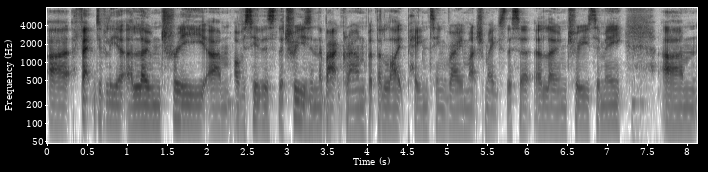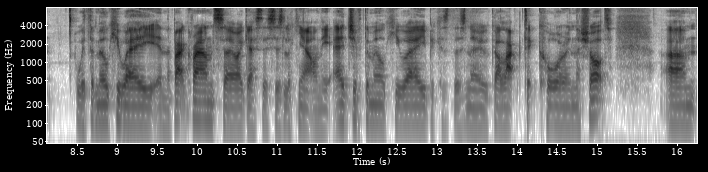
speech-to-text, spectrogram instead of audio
uh, effectively a, lone tree. Um, obviously there's the trees in the background, but the light painting very much makes this a, a lone tree to me. Um, with the Milky Way in the background, so I guess this is looking out on the edge of the Milky Way because there's no galactic core in the shot. Um,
